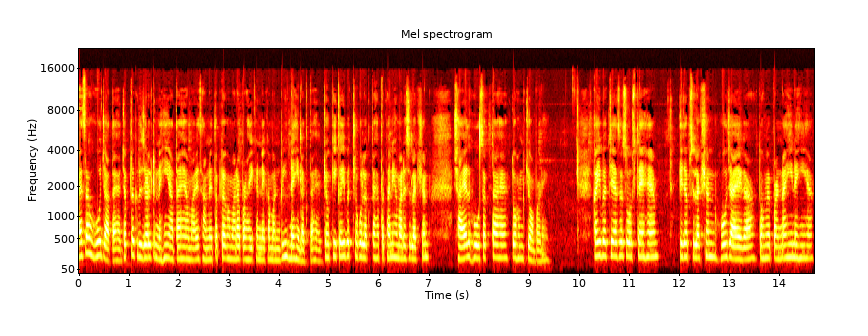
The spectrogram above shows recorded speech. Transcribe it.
ऐसा हो जाता है। जब तक रिज़ल्ट नहीं आता है हमारे सामने, तब तक हमारा पढ़ाई करने का मन भी नहीं लगता है। क्योंकि कई बच्चों को लगता है, पता नहीं, हमारे सिलेक्शन शायद हो सकता है तो हम क्यों पढ़ें? कई बच्चे ऐसे सोचते हैं कि जब सिलेक्शन हो जाएगा तो हमें पढ़ना ही नहीं है।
